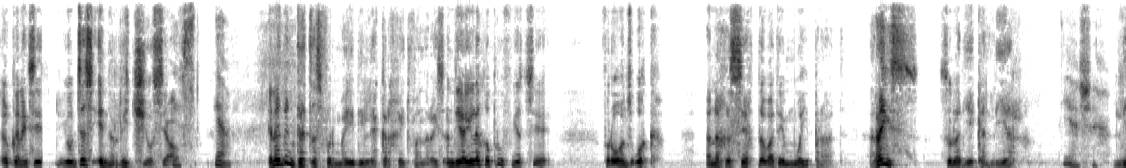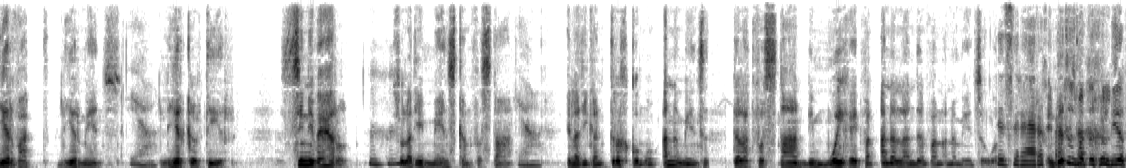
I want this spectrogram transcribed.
hoe kan ek sê, you just enrich yourself. Yes. Ja. En ek dink dit is vir my die lekkerheid van reis. In die heilige profeet sê vir ons ook in 'n gesegde wat hy mooi praat. Reis sodat jy kan leer. Ja, Sheikh. Leer wat? Leer mens. Ja. Leer kultuur. sien die wêreld mm -hmm. sodat jy mens kan verstaan. Ja. En dat jy kan terugkom om ander mense te laat verstaan die mooiheid van ander lande en van ander mense ook. Dis regtig. En dit is wat ek geleer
